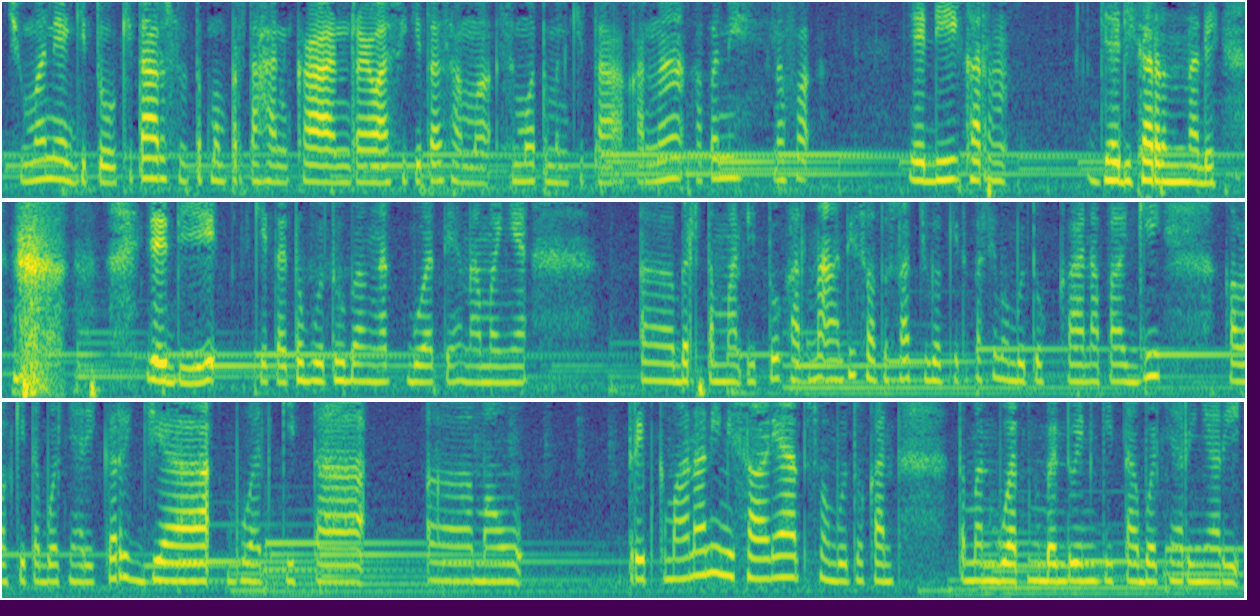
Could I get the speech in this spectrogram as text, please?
Cuman ya gitu kita harus tetap mempertahankan relasi kita sama semua teman kita. Karena apa nih Nafa jadi karena jadi karena deh. Jadi kita itu butuh banget buat yang namanya uh, berteman itu. Karena nanti suatu saat juga kita pasti membutuhkan. Apalagi kalau kita buat nyari kerja buat kita uh, mau trip ke mana nih misalnya terus membutuhkan teman buat ngebantuin kita buat nyari-nyari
